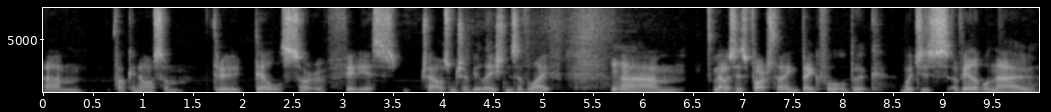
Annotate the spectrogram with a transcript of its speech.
um, fucking awesome through Dill's sort of various trials and tribulations of life Mhm. um, that was his first I think big photo book which is available now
